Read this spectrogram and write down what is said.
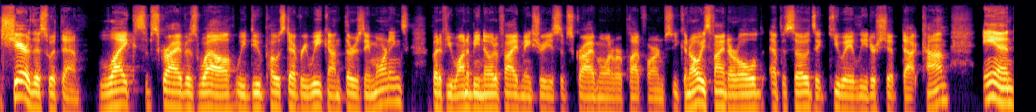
share this with them. Like, subscribe as well. We do post every week on Thursday mornings, but if you want to be notified, make sure you subscribe on one of our platforms. You can always find our old episodes at qaleadership.com. And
